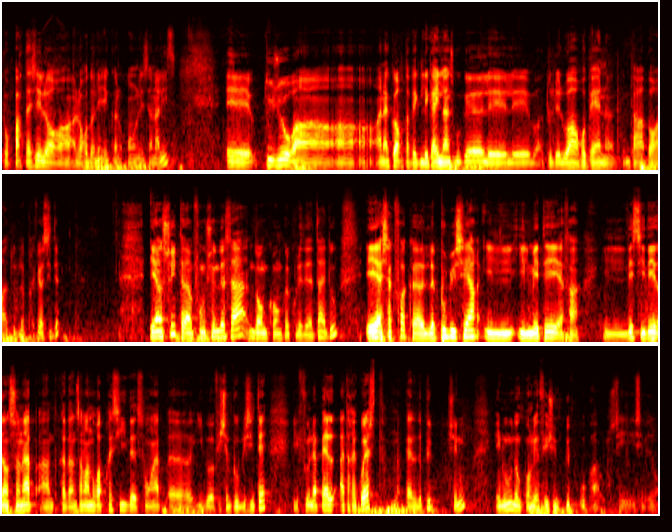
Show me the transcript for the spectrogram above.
pour partager leurs données et qu'on les analyse. et toujours en, accord avec les guidelines Google et toutes les lois européennes par rapport à toute la précocité. Et ensuite, en fonction de ça, donc on calculait des data et tout. Et à chaque fois que le publisher, il, mettait, enfin, il décidait dans son app, en tout cas dans un endroit précis de son app, euh, il veut afficher une publicité, il faut un appel at request, un appel de pub chez nous. Et nous, donc, on lui affiche une pub ou pas, si, si besoin.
